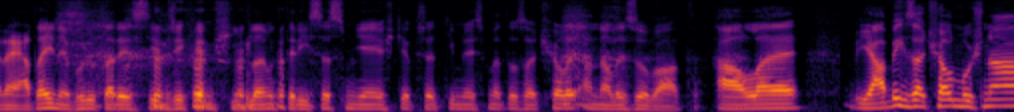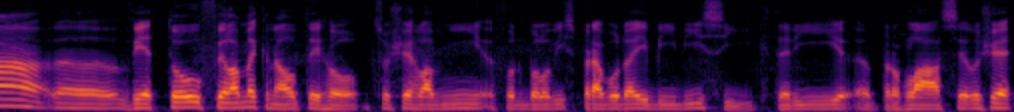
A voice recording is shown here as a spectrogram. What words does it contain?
ne, já tady nebudu tady s tím Řichem Šídlem, který se směje ještě předtím, než jsme to začali analyzovat, ale já bych začal možná eh, větou Phila McNaltyho, což je hlavní fotbalový zpravodaj BBC, který eh, prohlásil, že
